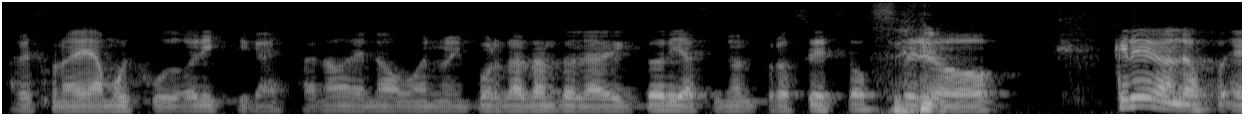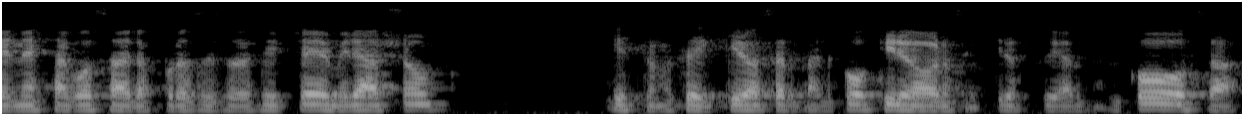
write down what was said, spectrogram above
Parece una idea muy futbolística esta, ¿no? De no, bueno, no importa tanto la victoria, sino el proceso, Sí. pero creo en, los- en esta cosa de los procesos. Decir, che, mirá, yo esto, no sé, quiero hacer tal cosa, quiero, no sé, quiero estudiar tal cosa,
